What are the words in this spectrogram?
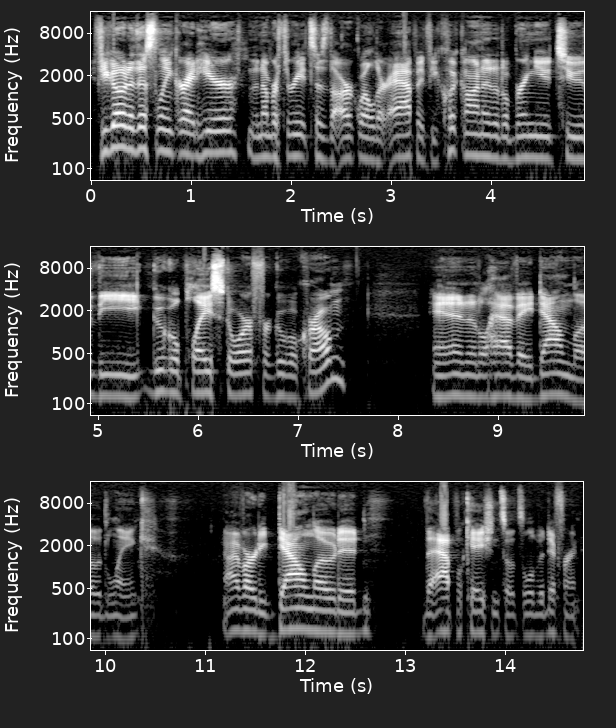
If you go to this link right here, the number three, it says the Arc Welder app. If you click on it, it'll bring you to the Google Play Store for Google Chrome, and it'll have a download link. Now, I've already downloaded the application, so it's a little bit different.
